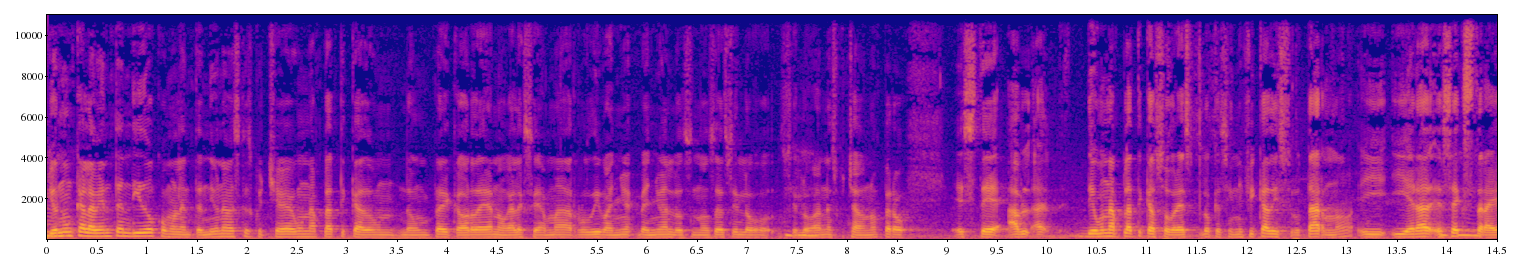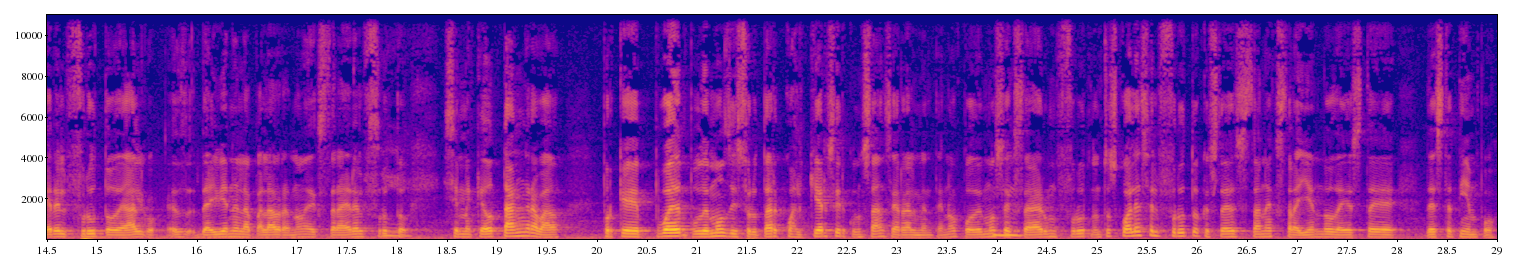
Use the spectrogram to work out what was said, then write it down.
yo nunca la había entendido como la entendí una vez que escuché una plática de un, de un predicador de Nogales que se llama Rudy Beñuelos. No sé si lo, si lo han escuchado, ¿no? Pero este habla, dio una plática sobre lo que significa disfrutar, ¿no? Y, y era es extraer el fruto de algo. Es, de ahí viene la palabra, ¿no? Extraer el fruto se me quedó tan grabado. Porque podemos disfrutar cualquier circunstancia realmente, ¿no? Podemos extraer un fruto. Entonces, ¿cuál es el fruto que ustedes están extrayendo de este, de este tiempo?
